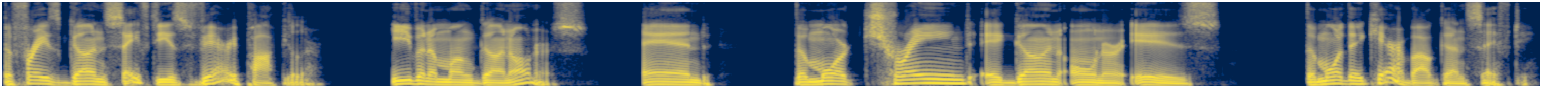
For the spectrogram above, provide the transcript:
The phrase gun safety is very popular, even among gun owners. And the more trained a gun owner is, the more they care about gun safety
